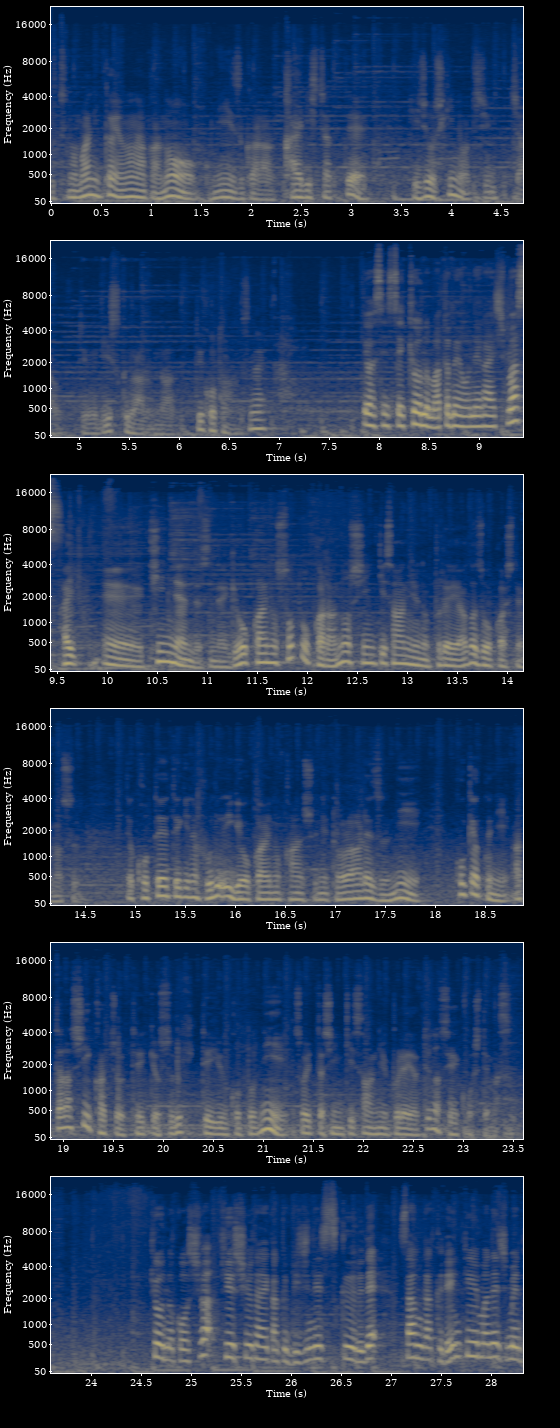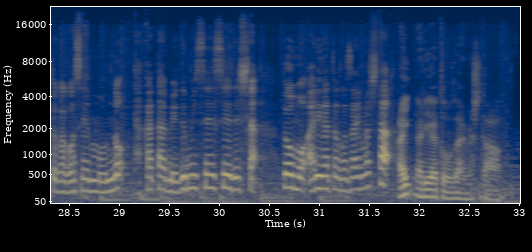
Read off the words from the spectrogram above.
いつの間にか世の中のニーズから乖離しちゃって非常識に陥っちゃうっていうリスクがあるんだっていうことなんですね。では先生今日のまとめをお願いします。はい、えー、近年ですね業界の外からの新規参入のプレイヤーが増加しています。で固定的な古い業界の慣習にとらわれずに顧客に新しい価値を提供するっていうことにそういった新規参入プレイヤーというのは成功しています。今日の講師は九州大学ビジネススクールで産学連携マネジメントがご専門の高田仁先生でした。どうもありがとうございました。はいありがとうございました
